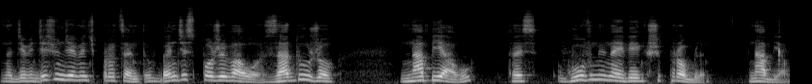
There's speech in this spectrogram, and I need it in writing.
na 99% będzie spożywało za dużo nabiału. To jest główny, największy problem. Nabiał,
